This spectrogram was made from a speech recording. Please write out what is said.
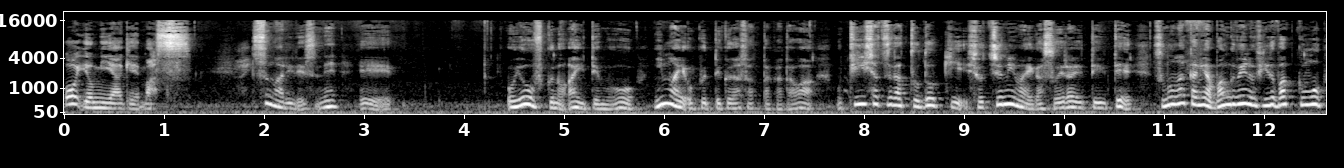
を読み上げます。つまりですね、えーお洋服のアイテムを2枚送ってくださった方は T シャツが届き初中見舞いが添えられていてその中には番組へのフィードバックも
